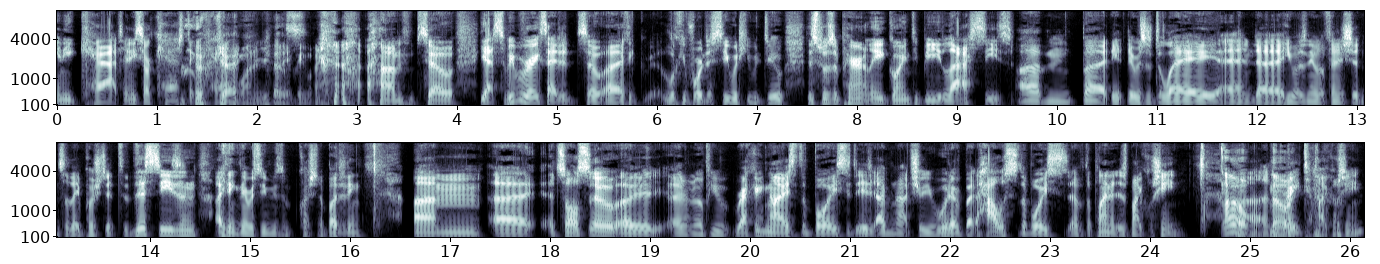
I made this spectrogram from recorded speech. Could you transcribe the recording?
any cat, any sarcastic Okay, cat one. Is really a big one. um, so yes, so people were very excited. So uh, I think looking forward to see what he would do. This was apparently going to be last season, um, but it, there was a delay and uh, he wasn't able to finish it, and so they pushed it to this season. I think there was even some question of budgeting. Um, uh, it's also uh, I don't know if you recognize the voice. It is, I'm not sure you would have, but House, the voice of the planet, is Michael Sheen Oh uh, the no, great Michael Sheen.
